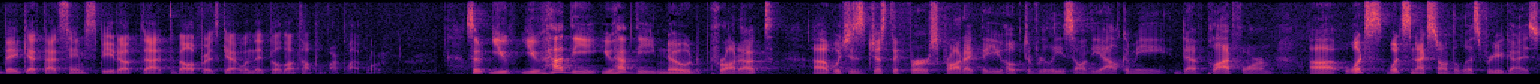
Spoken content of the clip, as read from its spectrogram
they get that same speed up that developers get when they build on top of our platform. So you you had the you have the Node product, uh, which is just the first product that you hope to release on the Alchemy Dev platform. Uh, what's what's next on the list for you guys?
